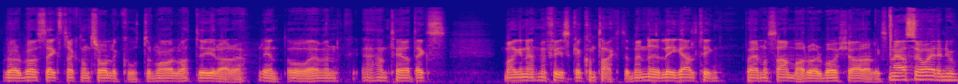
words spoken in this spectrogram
Och då har det behövts extra kontrollerkort och de har varit dyrare. Rent, och även hanterat X magnet med fysiska kontakter. Men nu ligger allting på en och samma och då är det bara att köra. Liksom. Ja, så är det nog.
